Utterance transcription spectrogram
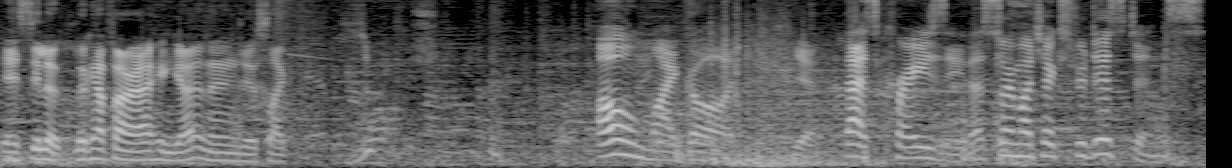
Yeah, see, look, look how far I can go, and then just like, Oh my god. yeah. That's crazy. That's so much extra distance.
